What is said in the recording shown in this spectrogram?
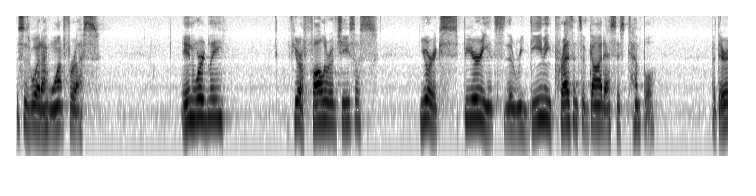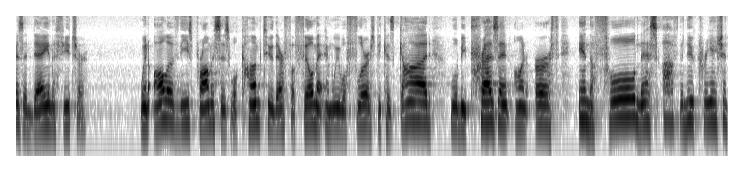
this is what I want for us. Inwardly, if you're a follower of Jesus, you are experience the redeeming presence of God as his temple. But there is a day in the future when all of these promises will come to their fulfillment and we will flourish because God will be present on earth in the fullness of the new creation.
